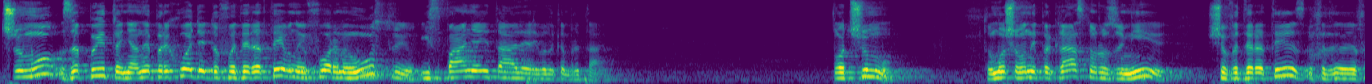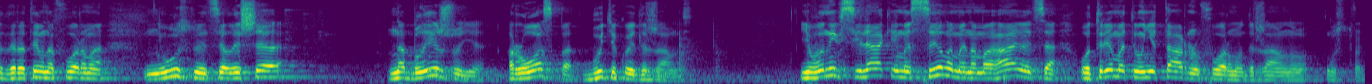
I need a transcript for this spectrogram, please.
Чому запитання не переходять до федеративної форми устрою Іспанія, Італія і Велика Британія? От чому? Тому що вони прекрасно розуміють, що федератив, федеративна форма устрою це лише наближує розпад будь-якої державності. І вони всілякими силами намагаються отримати унітарну форму державного устрою.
